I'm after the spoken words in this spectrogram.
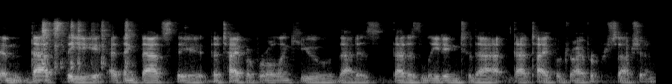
and that's the i think that's the the type of rolling queue that is that is leading to that that type of driver perception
